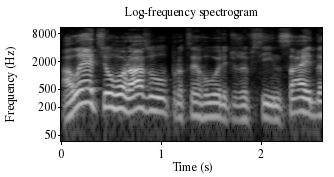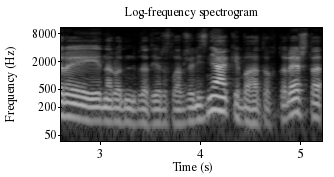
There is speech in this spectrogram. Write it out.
Але цього разу про це говорять уже всі інсайдери, і народний депутат Ярослав Желізняк, і багато хто решта.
